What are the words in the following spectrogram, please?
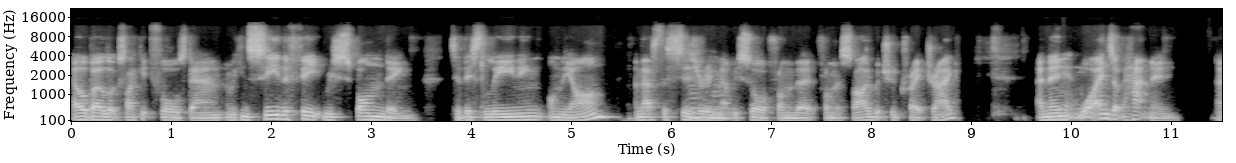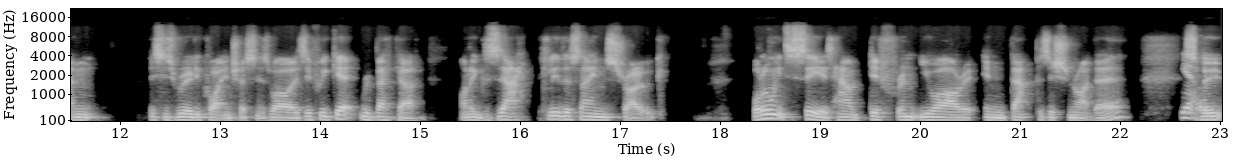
elbow looks like it falls down, and we can see the feet responding to this leaning on the arm and that's the scissoring mm-hmm. that we saw from the from the side which would create drag and then yeah. what ends up happening and this is really quite interesting as well is if we get rebecca on exactly the same stroke what i want you to see is how different you are in that position right there yeah. so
